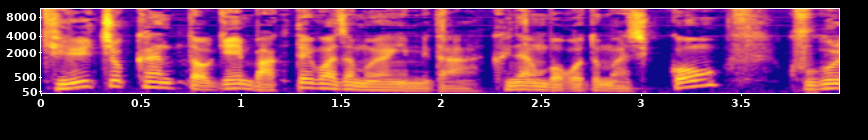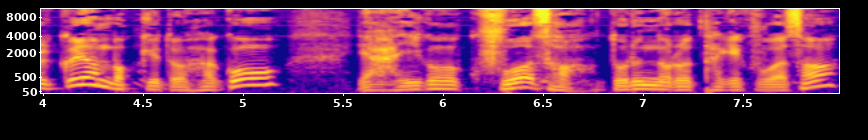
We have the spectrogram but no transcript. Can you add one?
길쭉한 떡이 막대 과자 모양입니다. 그냥 먹어도 맛있고 국을 끓여 먹기도 하고 야 이거 구워서 노릇노릇하게 구워서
